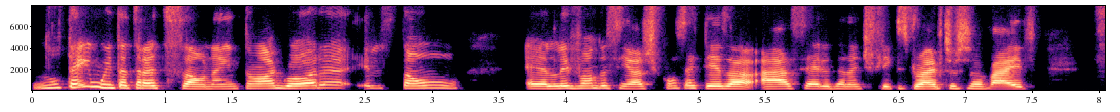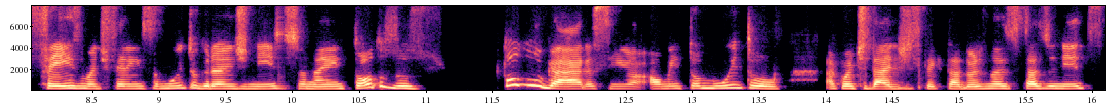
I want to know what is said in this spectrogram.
Não tem muita tradição, né? Então agora eles estão é, levando, assim, acho que com certeza a série da Netflix Drive to Survive fez uma diferença muito grande nisso, né? Em todos os todo lugar, assim, aumentou muito a quantidade de espectadores nos Estados Unidos.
